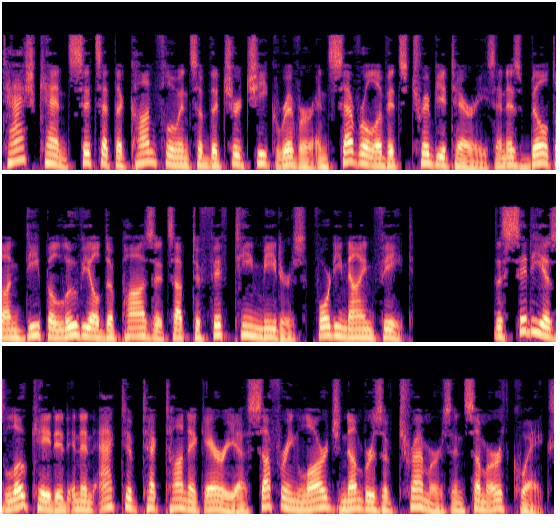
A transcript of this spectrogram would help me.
Tashkent sits at the confluence of the Chirchik River and several of its tributaries and is built on deep alluvial deposits up to 15 metres 49 feet. The city is located in an active tectonic area suffering large numbers of tremors and some earthquakes.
